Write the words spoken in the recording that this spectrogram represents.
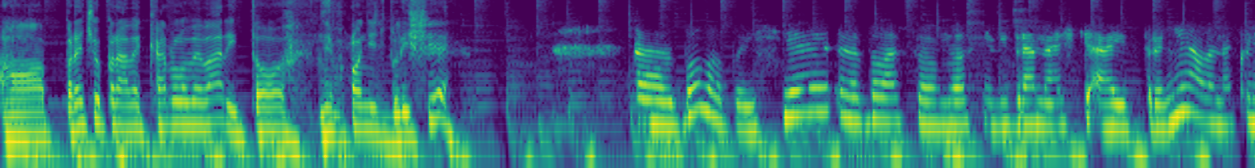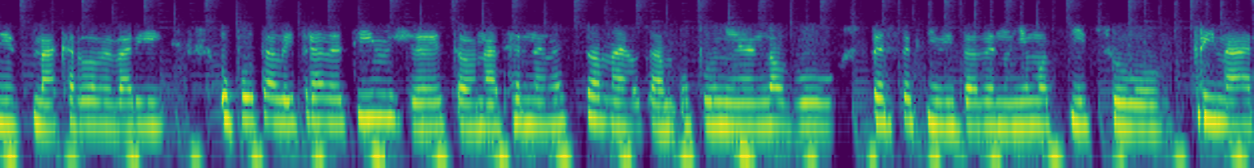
A prečo práve Karlové Vary? To nebolo nič bližšie? E, bolo bližšie, e, bola som vlastne vybraná ešte aj v Brne, ale nakoniec ma Karlové Vary upútali práve tým, že je to nádherné mesto, majú tam úplne novú, perfektne vybavenú nemocnicu. Primár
